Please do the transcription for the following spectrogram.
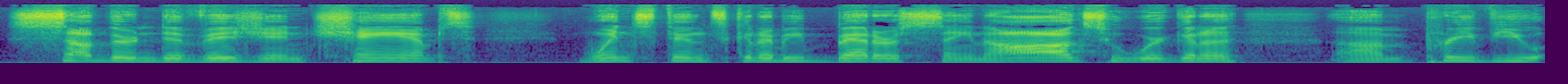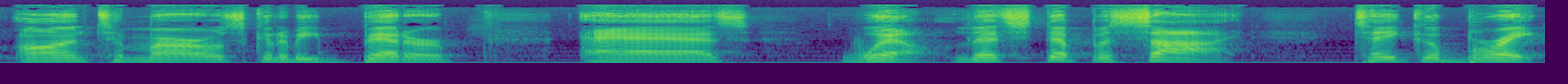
Southern Division champs. Winston's going to be better. St. Aug's, who we're going to um, preview on tomorrow, is going to be better as well. Let's step aside, take a break.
